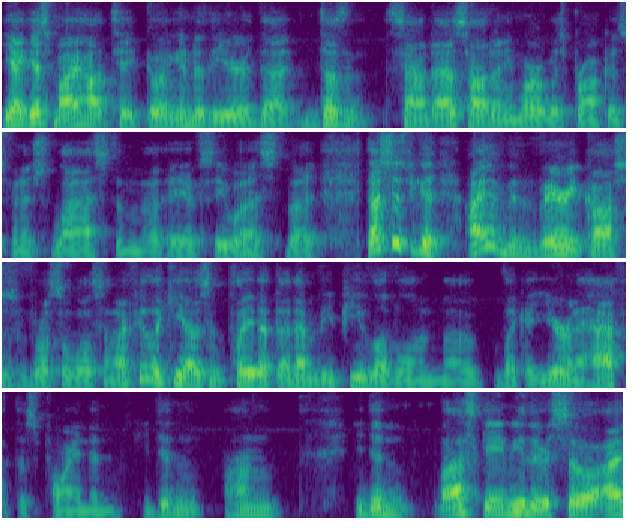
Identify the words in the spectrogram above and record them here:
Yeah, I guess my hot take going into the year that doesn't sound as hot anymore was Broncos finished last in the AFC West, but that's just because I have been very cautious with Russell Wilson. I feel like he hasn't played at that MVP level in uh, like a year and a half at this point, and he didn't on he didn't last game either. So I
